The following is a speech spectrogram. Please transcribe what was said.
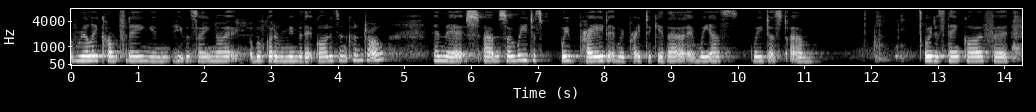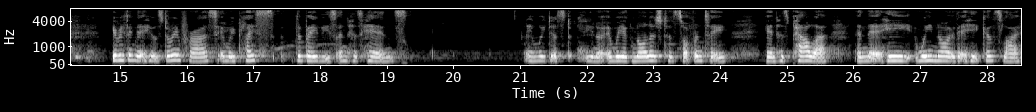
really comforting, and he was saying, "No, we've got to remember that God is in control." And that um, so we just we prayed and we prayed together, and we asked, we just um, we just thank God for everything that He was doing for us, and we place the babies in His hands. And we just, you know, and we acknowledged His sovereignty and His power, and that He, we know that He gives life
